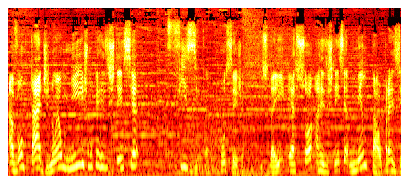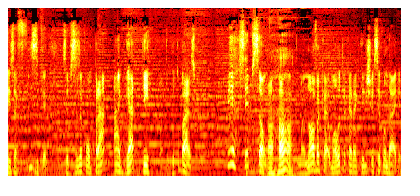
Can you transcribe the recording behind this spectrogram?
a vontade não é o mesmo que a resistência física. Ou seja, isso daí é só a resistência mental. Para resistência física, você precisa comprar HT, o atributo básico. Percepção. Uma nova, uma outra característica secundária.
